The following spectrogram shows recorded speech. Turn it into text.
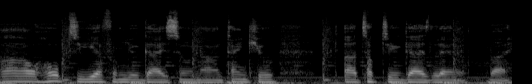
I hope to hear from you guys soon. Uh, thank you. I'll talk to you guys later. Bye.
